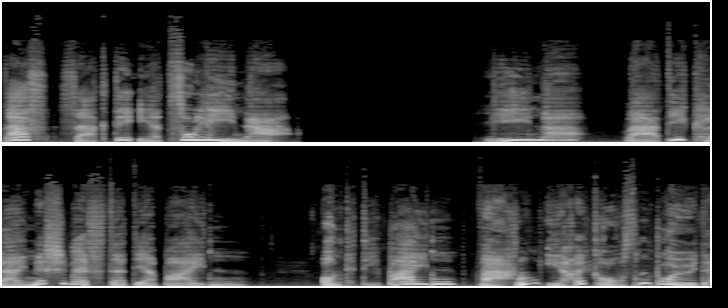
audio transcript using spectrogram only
Das sagte er zu Lina. Lina war die kleine Schwester der beiden, und die beiden waren ihre großen Brüder.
